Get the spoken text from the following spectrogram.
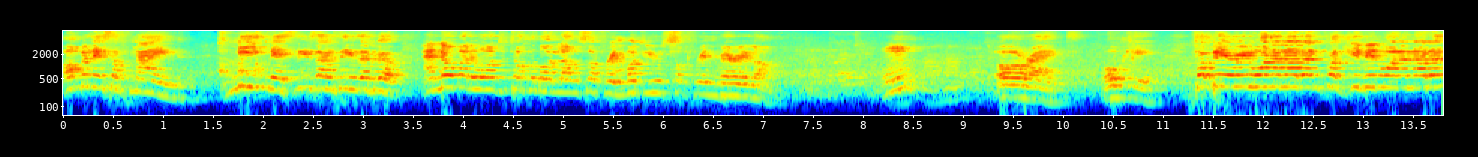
humbleness of mind, meekness, these are things that we have. And nobody wants to talk about long suffering, but you're suffering very long. Hmm? All right. Okay. Forbearing one another and forgiving one another.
